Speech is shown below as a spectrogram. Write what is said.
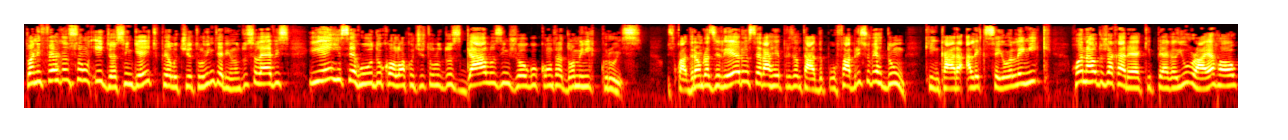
Tony Ferguson e Justin Gate pelo título interino dos leves e Henry Cerrudo coloca o título dos galos em jogo contra Dominic Cruz. O esquadrão brasileiro será representado por Fabrício Verdun, que encara Alexei Olenik, Ronaldo Jacaré, que pega Uriah Hall,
